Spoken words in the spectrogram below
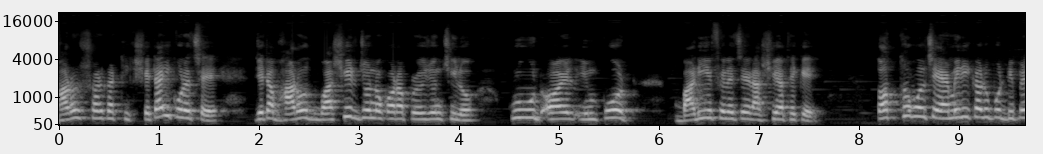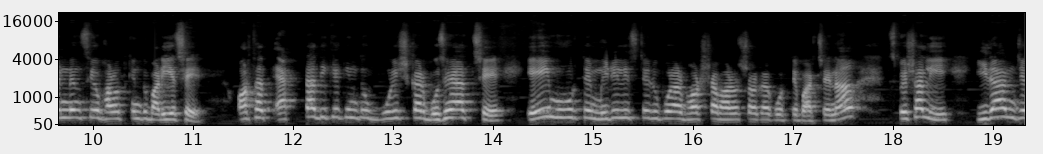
ভারত সরকার ঠিক সেটাই করেছে, যেটা ভারতবাসীর জন্য করা প্রয়োজন ছিল ক্রুড অয়েল ইম্পোর্ট বাড়িয়ে ফেলেছে রাশিয়া থেকে। তথ্য বলছে আমেরিকার উপর ডিপেন্ডেন্সিও ভারত কিন্তু বাড়িয়েছে। অর্থাৎ একটা দিকে কিন্তু পরিষ্কার বোঝা যাচ্ছে, এই মুহূর্তে মিডিল ইস্টের উপর আর ভরসা ভারত সরকার করতে পারছে না। স্পেশালি ইরান যে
